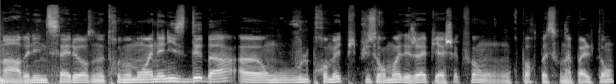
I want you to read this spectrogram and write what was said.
Marvel Insiders, notre moment analyse débat. Euh, on vous le promet depuis plusieurs mois déjà, et puis à chaque fois on, on reporte parce qu'on n'a pas le temps.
